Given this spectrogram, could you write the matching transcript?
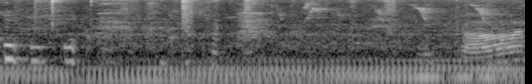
นี่ช้อน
